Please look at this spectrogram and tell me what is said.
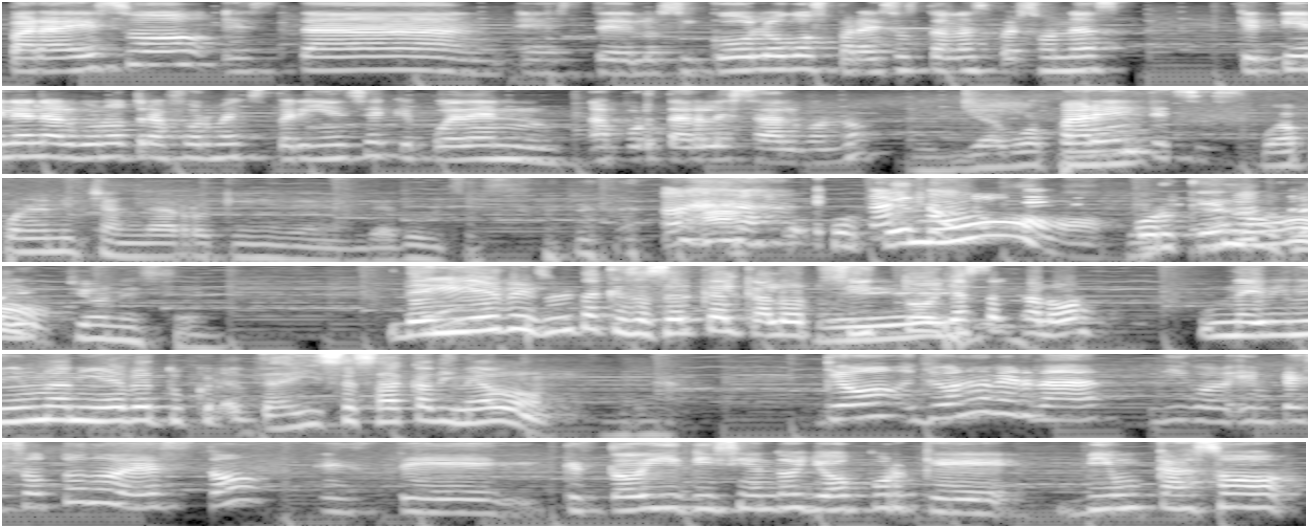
para eso están este, los psicólogos, para eso están las personas que tienen alguna otra forma de experiencia que pueden aportarles algo, ¿no? Ya voy a poner, Paréntesis. Voy a poner mi changarro aquí de, dulces. Ah, ¿Por qué no? ¿Por qué no? De nieve, ahorita que se acerca el calorcito, ya está el calor. Ni una nieve, tú de ahí se saca dinero. Yo, yo la verdad, digo, empezó todo esto, este, que estoy diciendo yo porque vi un caso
